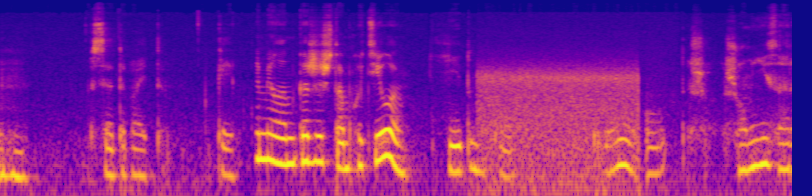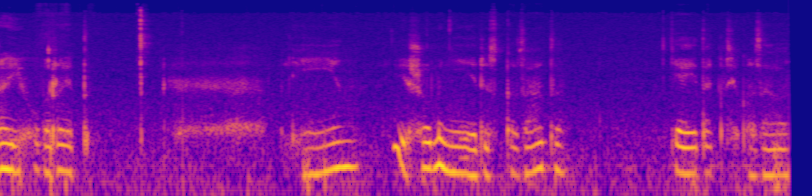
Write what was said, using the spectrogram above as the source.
Угу. Все, давайте. Окей. Мілан, кажеш, там хотіла? Їду. Блін, а що, мені зараз говорити? Блін, і що мені розказати? Я їй так все казала.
